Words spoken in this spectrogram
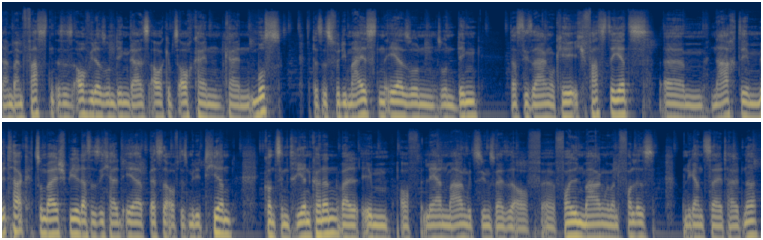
Dann beim Fasten ist es auch wieder so ein Ding, da gibt es auch kein, kein Muss. Das ist für die meisten eher so ein, so ein Ding, dass sie sagen, okay, ich faste jetzt ähm, nach dem Mittag zum Beispiel, dass sie sich halt eher besser auf das Meditieren konzentrieren können, weil eben auf leeren Magen beziehungsweise auf äh, vollen Magen, wenn man voll ist und die ganze Zeit halt ne,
